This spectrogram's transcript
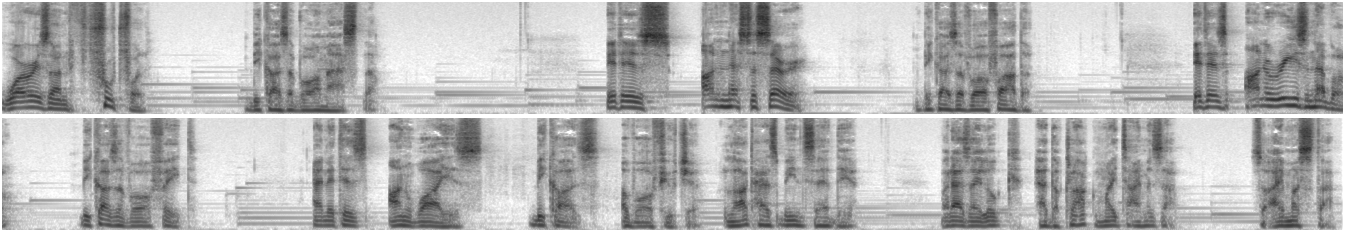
war is unfruitful because of our master. It is unnecessary because of our Father. It is unreasonable because of our faith. And it is unwise because of our future. A lot has been said there. But as I look at the clock, my time is up. So I must stop.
